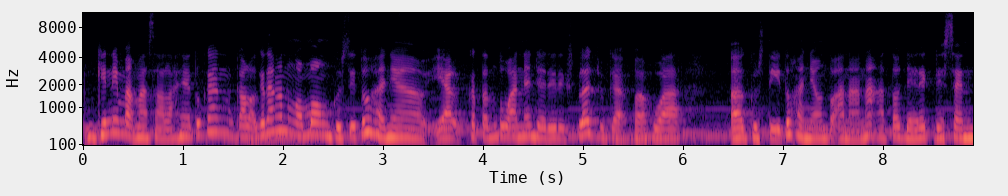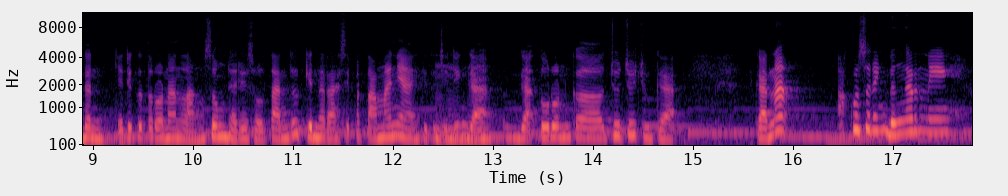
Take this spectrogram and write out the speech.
gini Mbak masalahnya itu kan kalau kita kan ngomong Gusti itu hanya ya ketentuannya dari Riksbla juga bahwa eh, Gusti itu hanya untuk anak-anak atau direct descendant. Jadi keturunan langsung dari sultan itu generasi pertamanya gitu. Jadi Mhm. nggak nggak turun ke cucu juga. Karena aku sering dengar nih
